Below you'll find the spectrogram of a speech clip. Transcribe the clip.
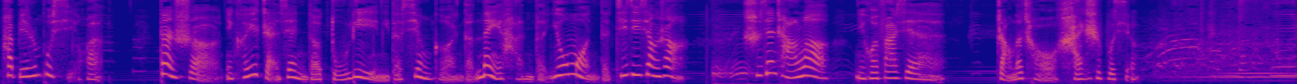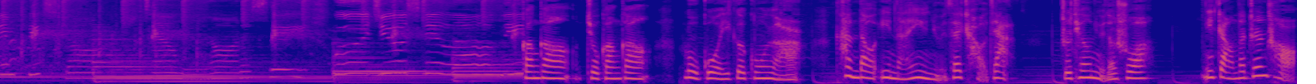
怕别人不喜欢。但是你可以展现你的独立、你的性格、你的内涵、你的幽默、你的积极向上。时间长了，你会发现，长得丑还是不行。刚刚就刚刚路过一个公园，看到一男一女在吵架。只听女的说：“你长得真丑。”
